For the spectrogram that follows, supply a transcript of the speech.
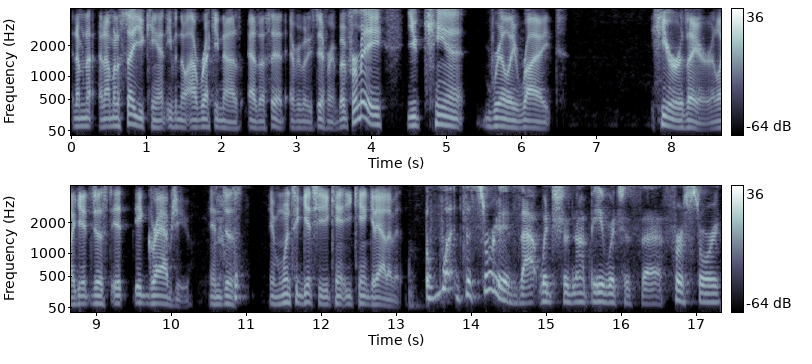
and I'm not and I'm going to say you can't even though I recognize as I said everybody's different. But for me you can't really write here or there. Like it just it it grabs you. And just and once it gets you you can't you can't get out of it. What the story of that which should not be which is the first story.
